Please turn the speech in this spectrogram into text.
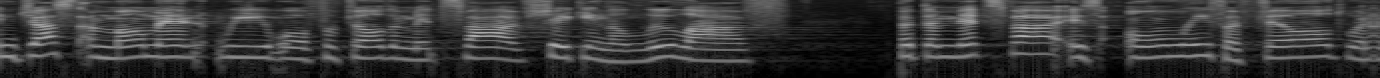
In just a moment, we will fulfill the mitzvah of shaking the lulav, but the mitzvah is only fulfilled when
